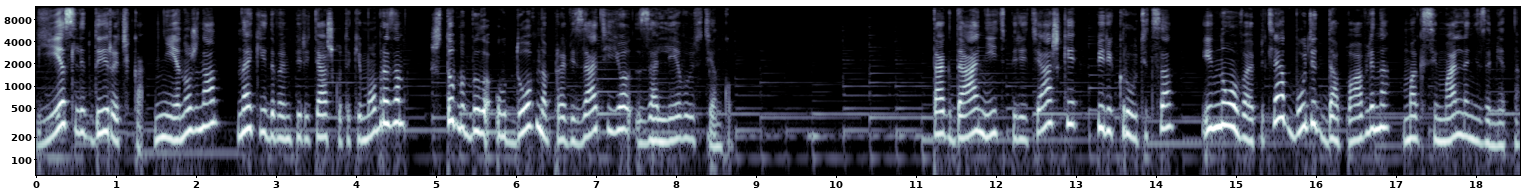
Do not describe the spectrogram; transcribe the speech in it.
Если дырочка не нужна, накидываем перетяжку таким образом, чтобы было удобно провязать ее за левую стенку. Тогда нить перетяжки перекрутится и новая петля будет добавлена максимально незаметно.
